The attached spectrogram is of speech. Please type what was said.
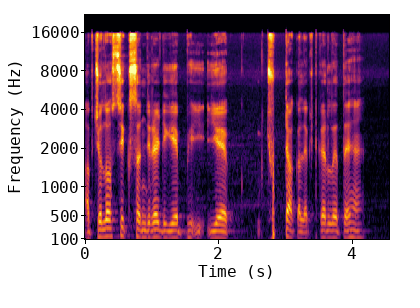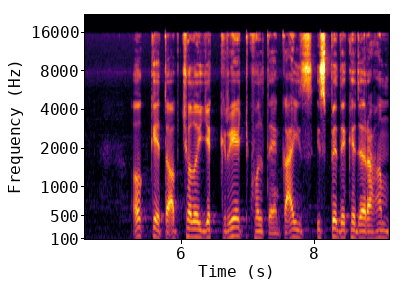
अब चलो सिक्स हंड्रेड ये भी, ये छुट्टा कलेक्ट कर लेते हैं। ओके तो अब चलो ये क्रेट खोलते हैं। गाइस इस पे देखे ज़रा हम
